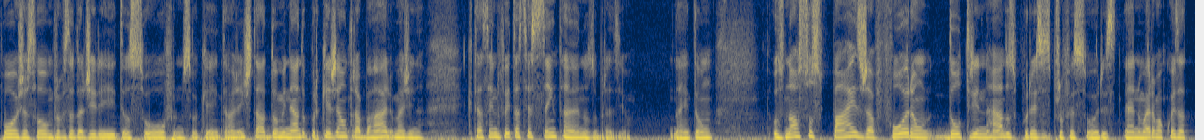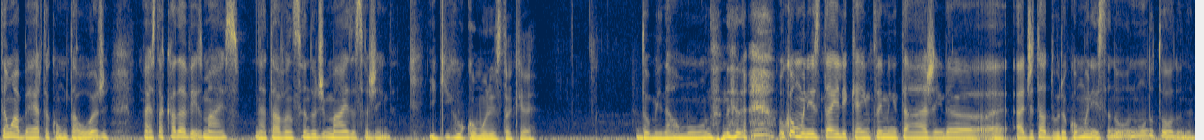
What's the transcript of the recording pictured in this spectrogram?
Poxa, eu sou um professor da direita, eu sofro, não sei o quê. Então, a gente está dominado porque já é um trabalho, imagina, que está sendo feito há 60 anos no Brasil. Né? Então, os nossos pais já foram doutrinados por esses professores. Né? Não era uma coisa tão aberta como está hoje, mas está cada vez mais. Está né? Tá avançando demais essa agenda. E o que, que o comunista quer? dominar o mundo. Né? o comunista ele quer implementar a agenda, a, a ditadura comunista no, no, mundo todo, né?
